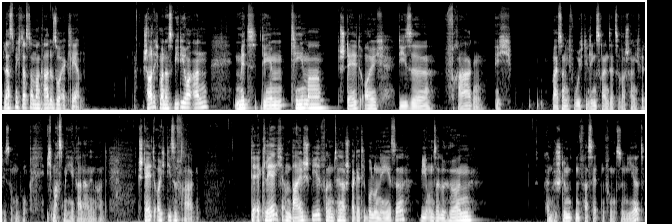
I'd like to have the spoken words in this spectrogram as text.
Lass mich das doch mal gerade so erklären. Schaut euch mal das Video an mit dem Thema Stellt euch diese Fragen. Ich weiß noch nicht, wo ich die Links reinsetze. Wahrscheinlich werde ich es irgendwo. Ich mache es mir hier gerade an den Rand. Stellt euch diese Fragen. Da erkläre ich am Beispiel von dem Teller Spaghetti Bolognese, wie unser Gehirn an bestimmten Facetten funktioniert.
